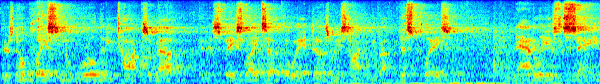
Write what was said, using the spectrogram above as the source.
There's no place in the world that he talks about and his face lights up the way it does when he's talking about this place. And, and Natalie is the same.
